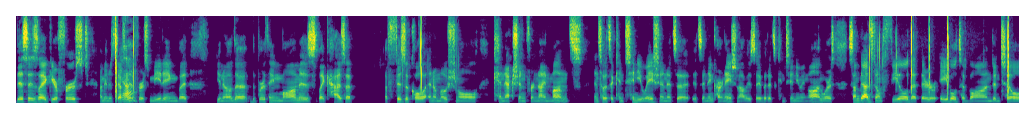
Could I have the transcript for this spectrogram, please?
this is like your first i mean it's definitely yeah. the first meeting but you know the the birthing mom is like has a a physical and emotional connection for 9 months and so it's a continuation it's a it's an incarnation obviously but it's continuing on whereas some dads don't feel that they're able to bond until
